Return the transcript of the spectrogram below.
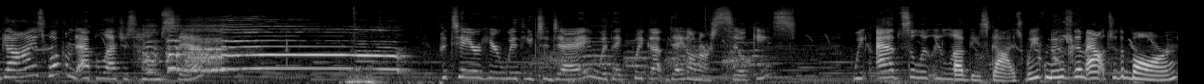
guys, welcome to Appalachia's Homestead. Patara here with you today with a quick update on our silkies. We absolutely love these guys. We've moved them out to the barn.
